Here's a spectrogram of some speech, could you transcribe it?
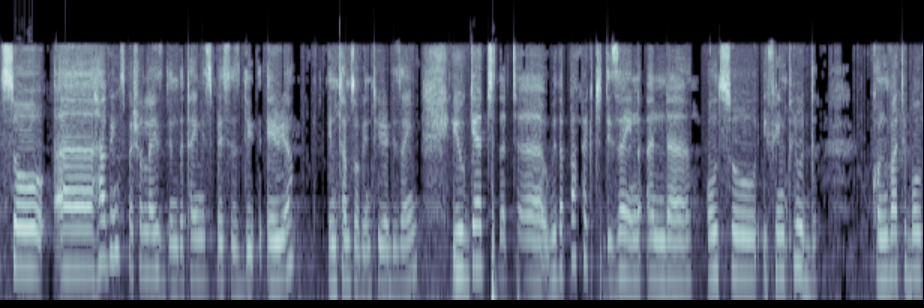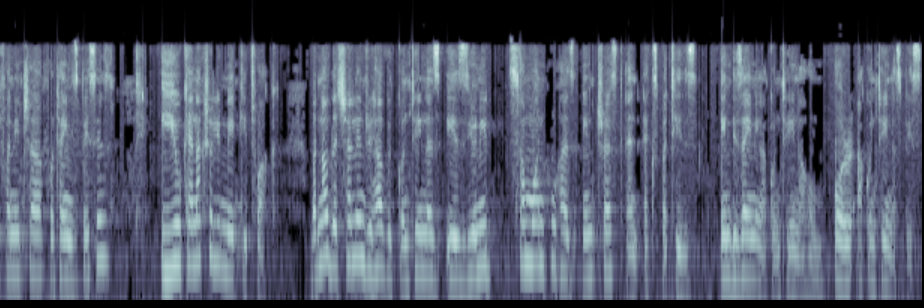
So uh, having specialized in the tiny spaces area in terms of interior design, you get that uh, with a perfect design and uh, also if you include convertible furniture for tiny spaces, you can actually make it work. But now the challenge we have with containers is you need someone who has interest and expertise in designing a container home or a container space.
